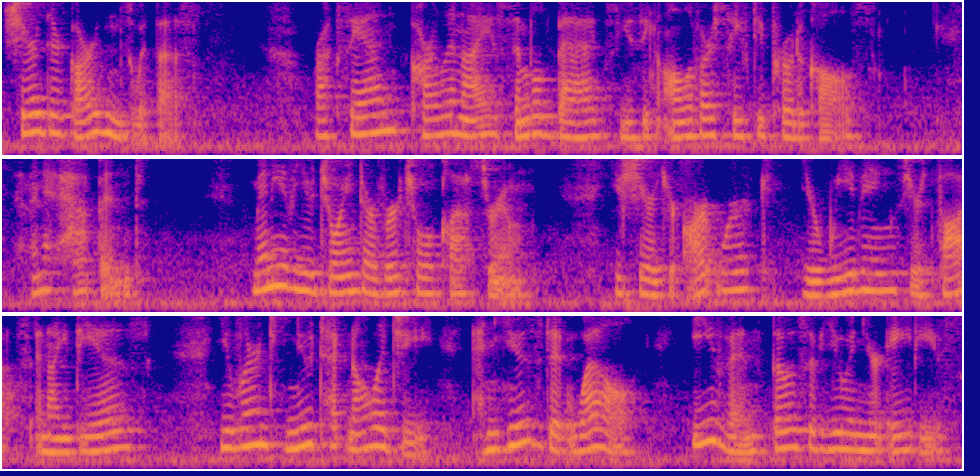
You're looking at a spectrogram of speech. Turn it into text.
shared their gardens with us. Roxanne, Carla, and I assembled bags using all of our safety protocols. And then it happened. Many of you joined our virtual classroom. You shared your artwork, your weavings, your thoughts and ideas. You learned new technology and used it well, even those of you in your 80s.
